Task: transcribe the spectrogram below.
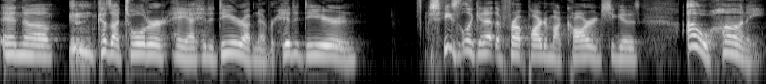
And uh, because I told her, Hey, I hit a deer, I've never hit a deer. And she's looking at the front part of my car and she goes, Oh, honey,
